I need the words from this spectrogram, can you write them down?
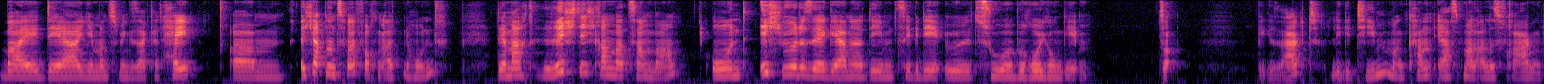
bei der jemand zu mir gesagt hat, hey, ähm, ich habe einen zwölf Wochen alten Hund, der macht richtig Rambazamba und ich würde sehr gerne dem CBD-Öl zur Beruhigung geben. So, wie gesagt, legitim, man kann erstmal alles fragen.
